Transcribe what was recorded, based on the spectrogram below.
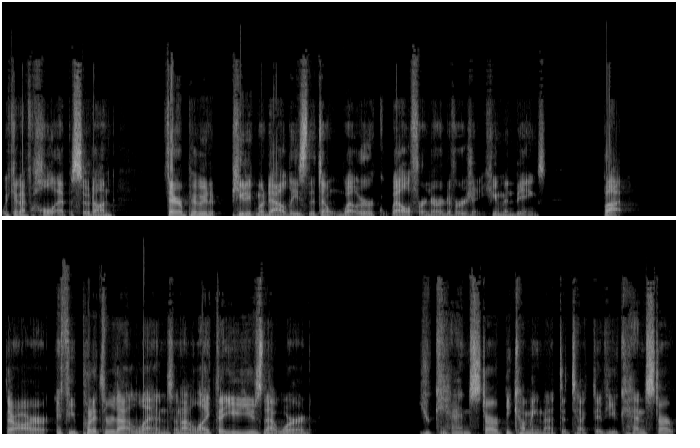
we could have a whole episode on therapeutic modalities that don't work well for neurodivergent human beings. But there are if you put it through that lens and I like that you use that word you can start becoming that detective. You can start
